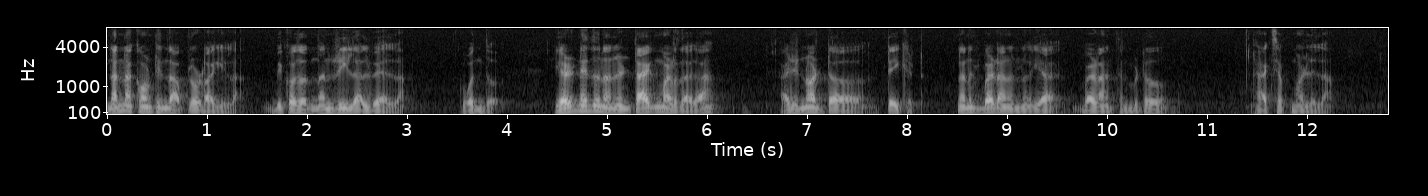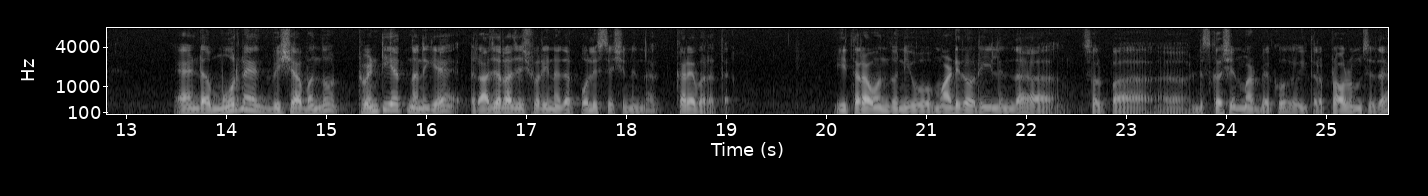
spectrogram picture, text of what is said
ನನ್ನ ಅಕೌಂಟಿಂದ ಅಪ್ಲೋಡ್ ಆಗಿಲ್ಲ. ಬಿಕಾಸ್ ಅದು ನನ್ನ ರೀಲ್ ಅಲ್ವೇ ಅಲ್ಲ. ಒಂದು. ಎರಡನೇದು ನನ್ನನ್ನು ಟ್ಯಾಗ್ ಮಾಡಿದಾಗ I did not take it ನನಗೆ ಬೇಡ ನಾನು ಯಾ ಬೇಡ ಅಂತಂದ್ಬಿಟ್ಟು ಆ್ಯಕ್ಸೆಪ್ಟ್ ಮಾಡಲಿಲ್ಲ. ಆ್ಯಂಡ್ ಮೂರನೇ ವಿಷಯ ಬಂದು ಟ್ವೆಂಟಿಯತ್ ನನಗೆ ರಾಜರಾಜೇಶ್ವರಿ ನಗರ್ ಪೊಲೀಸ್ ಸ್ಟೇಷನಿಂದ ಕರೆ ಬರುತ್ತೆ. ಈ ಥರ ಒಂದು ನೀವು ಮಾಡಿರೋ ರೀಲಿಂದ ಸ್ವಲ್ಪ ಡಿಸ್ಕಷನ್ ಮಾಡಬೇಕು, ಈ ಥರ ಪ್ರಾಬ್ಲಮ್ಸ್ ಇದೆ.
